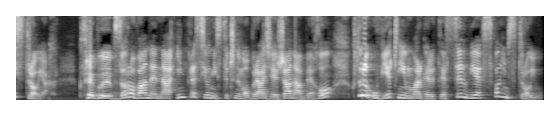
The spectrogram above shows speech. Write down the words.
i strojach które były wzorowane na impresjonistycznym obrazie Jeana Béraud, który uwiecznił Margaretę Sylwię w swoim stroju.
